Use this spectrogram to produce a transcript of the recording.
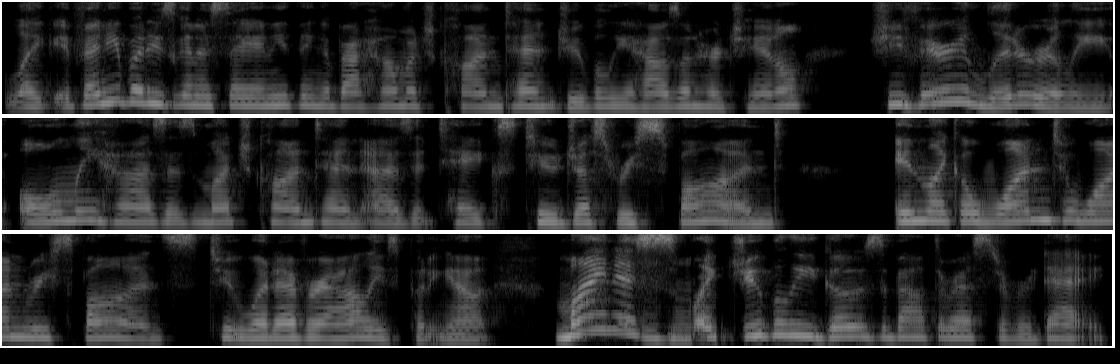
like if anybody's going to say anything about how much content Jubilee has on her channel, she very literally only has as much content as it takes to just respond in like a one-to-one response to whatever Allie's putting out minus Mhm. like Jubilee goes about the rest of her day.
